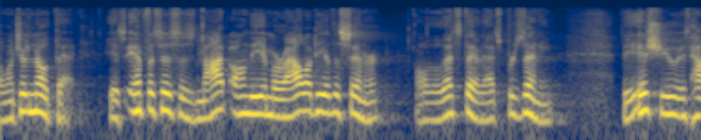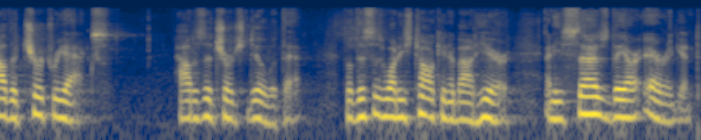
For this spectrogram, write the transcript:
I want you to note that. His emphasis is not on the immorality of the sinner, although that's there, that's presenting. The issue is how the church reacts. How does the church deal with that? So this is what he's talking about here. And he says they are arrogant.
